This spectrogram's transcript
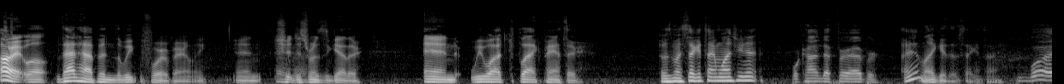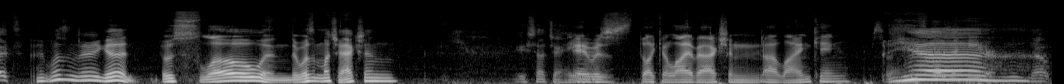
All right, well, that happened the week before apparently, and shit just runs together. And we watched Black Panther. It was my second time watching it. Wakanda forever. I didn't like it the second time. What? It wasn't very good. It was slow and there wasn't much action. You're such a hater. It was like a live-action uh, Lion King. So. This guy's a Yeah. No,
